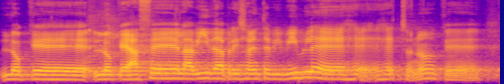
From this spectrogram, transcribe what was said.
lo que, lo que hace la vida precisamente vivible es, esto, ¿no? que,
